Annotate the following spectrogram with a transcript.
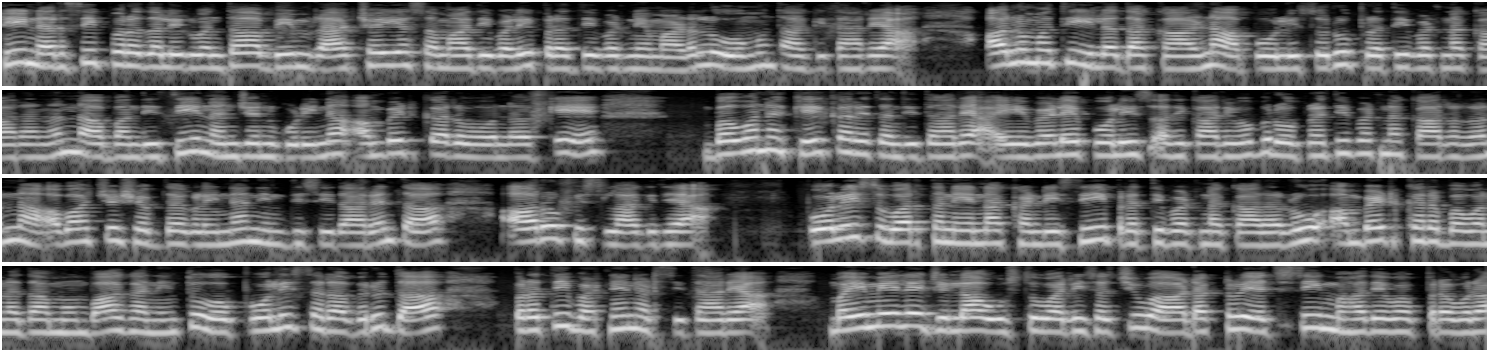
ಟಿ ನರಸೀಪುರದಲ್ಲಿರುವಂತಹ ಭೀಮ್ ರಾಚಯ್ಯ ಸಮಾಧಿ ಬಳಿ ಪ್ರತಿಭಟನೆ ಮಾಡಲು ಮುಂದಾಗಿದ್ದಾರೆ. ಅನುಮತಿ ಇಲ್ಲದ ಕಾರಣ ಪೊಲೀಸರು ಪ್ರತಿಭಟನಾಕಾರನನ್ನ ಬಂಧಿಸಿ ನಂಜನಗೂಡಿನ ಅಂಬೇಡ್ಕರ್ ಭವನಕ್ಕೆ ಭವನಕ್ಕೆ ಕರೆ ತಂದಿದ್ದಾರೆ. ಈ ವೇಳೆ ಪೊಲೀಸ್ ಅಧಿಕಾರಿಯೊಬ್ಬರು ಪ್ರತಿಭಟನಾಕಾರರನ್ನ ಅವಾಚ್ಯ ಶಬ್ದಗಳಿಂದ ನಿಂದಿಸಿದ್ದಾರೆ ಅಂತ ಆರೋಪಿಸಲಾಗಿದೆ. ಪೊಲೀಸ್ ವರ್ತನೆಯನ್ನ ಖಂಡಿಸಿ ಪ್ರತಿಭಟನಾಕಾರರು ಅಂಬೇಡ್ಕರ್ ಭವನದ ಮುಂಭಾಗ ನಿಂತು ಪೊಲೀಸರ ವಿರುದ್ಧ ಪ್ರತಿಭಟನೆ ನಡೆಸಿದ್ದಾರೆ. ಮೈಮೇಲೆ ಜಿಲ್ಲಾ ಉಸ್ತುವಾರಿ ಸಚಿವ ಡಾಕ್ಟರ್ ಎಚ್. ಸಿ. ಮಹದೇವಪ್ಪರವರ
